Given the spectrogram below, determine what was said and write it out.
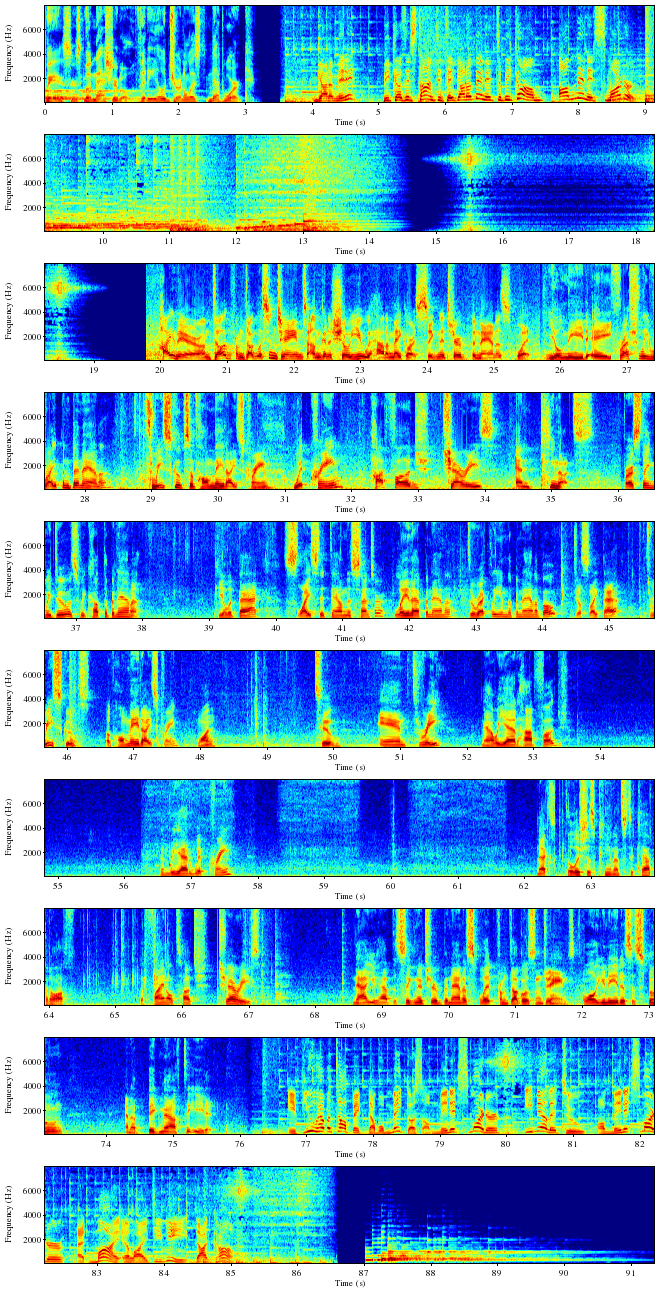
This is the National Video Journalist Network. Got a minute? Because it's time to take out a minute to become a minute smarter. Hi there, I'm Doug from Douglas & James. I'm going to show you how to make our signature banana split. You'll need a freshly ripened banana, three scoops of homemade ice cream, whipped cream, hot fudge, cherries, and peanuts. First thing we do is we cut the banana. Peel it back, slice it down the center, lay that banana directly in the banana boat, just like that. Three scoops of homemade ice cream. One, two, and three. Now we add hot fudge. Then we add whipped cream. Next, delicious peanuts to cap it off. The final touch, cherries. Now you have the signature banana split from Douglas & James. All you need is a spoon and a big mouth to eat it. If you have a topic that will make us a minute smarter, email it to a minute smarter at mylitv.com.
